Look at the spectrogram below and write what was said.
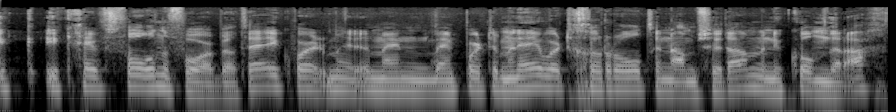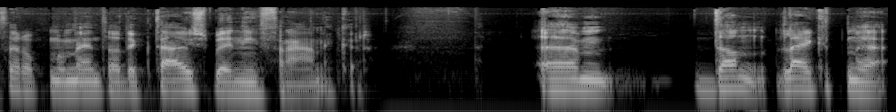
Ik, ik geef het volgende voorbeeld. Hè. Ik word, mijn, mijn portemonnee wordt gerold in Amsterdam... en ik kom erachter op het moment dat ik thuis ben in Franeker. Ehm, dan lijkt het me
